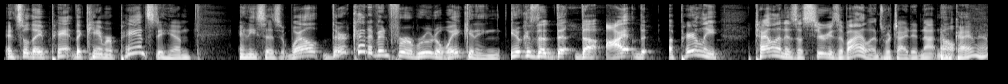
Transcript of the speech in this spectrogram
and so they pan, the camera pans to him, and he says, "Well, they're kind of in for a rude awakening, you know, because the the, the, I, the apparently Thailand is a series of islands, which I did not know, Okay, yeah.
